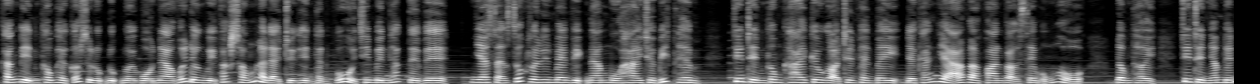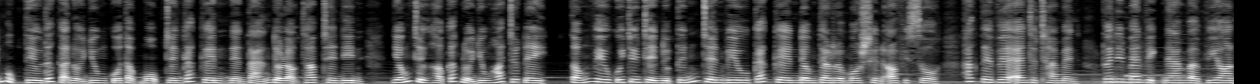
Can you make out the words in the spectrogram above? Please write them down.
Khẳng định không hề có sự lục đục nội bộ nào với đơn vị phát sóng là đài truyền hình thành phố Hồ Chí Minh HTV. Nhà sản xuất Running Man Việt Nam mùa 2 cho biết thêm, chương trình công khai kêu gọi trên fanpage để khán giả và fan vào xem ủng hộ. Đồng thời, chương trình nhắm đến mục tiêu tất cả nội dung của tập 1 trên các kênh nền tảng đều lọt top trending, giống trường hợp các nội dung hot trước đây. Tổng view của chương trình được tính trên view các kênh Domterra Motion Official, HTV Entertainment, Running Man Việt Nam và Vion.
